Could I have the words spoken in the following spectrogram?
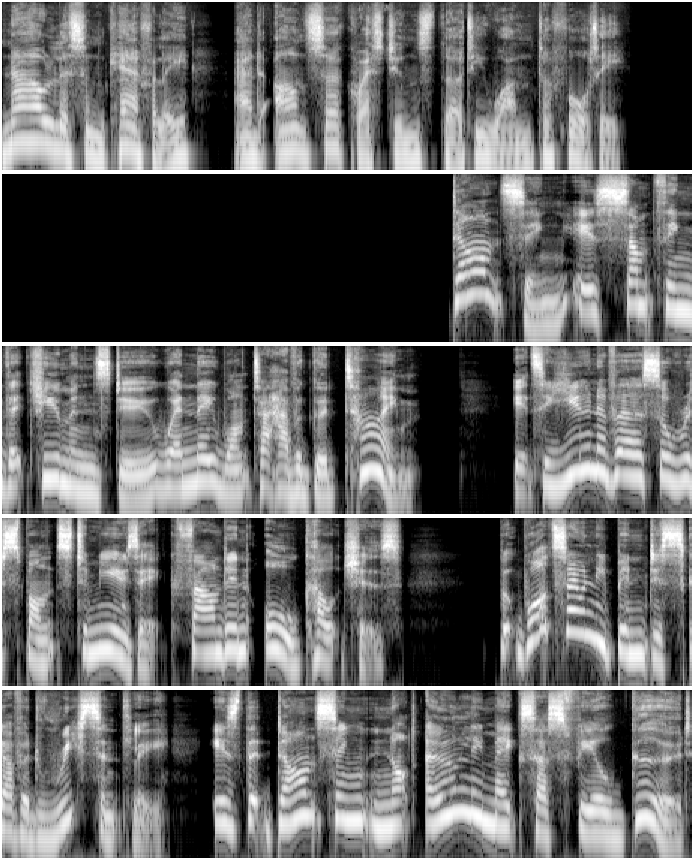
Now listen carefully and answer questions 31 to 40. Dancing is something that humans do when they want to have a good time. It's a universal response to music found in all cultures. But what's only been discovered recently is that dancing not only makes us feel good,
